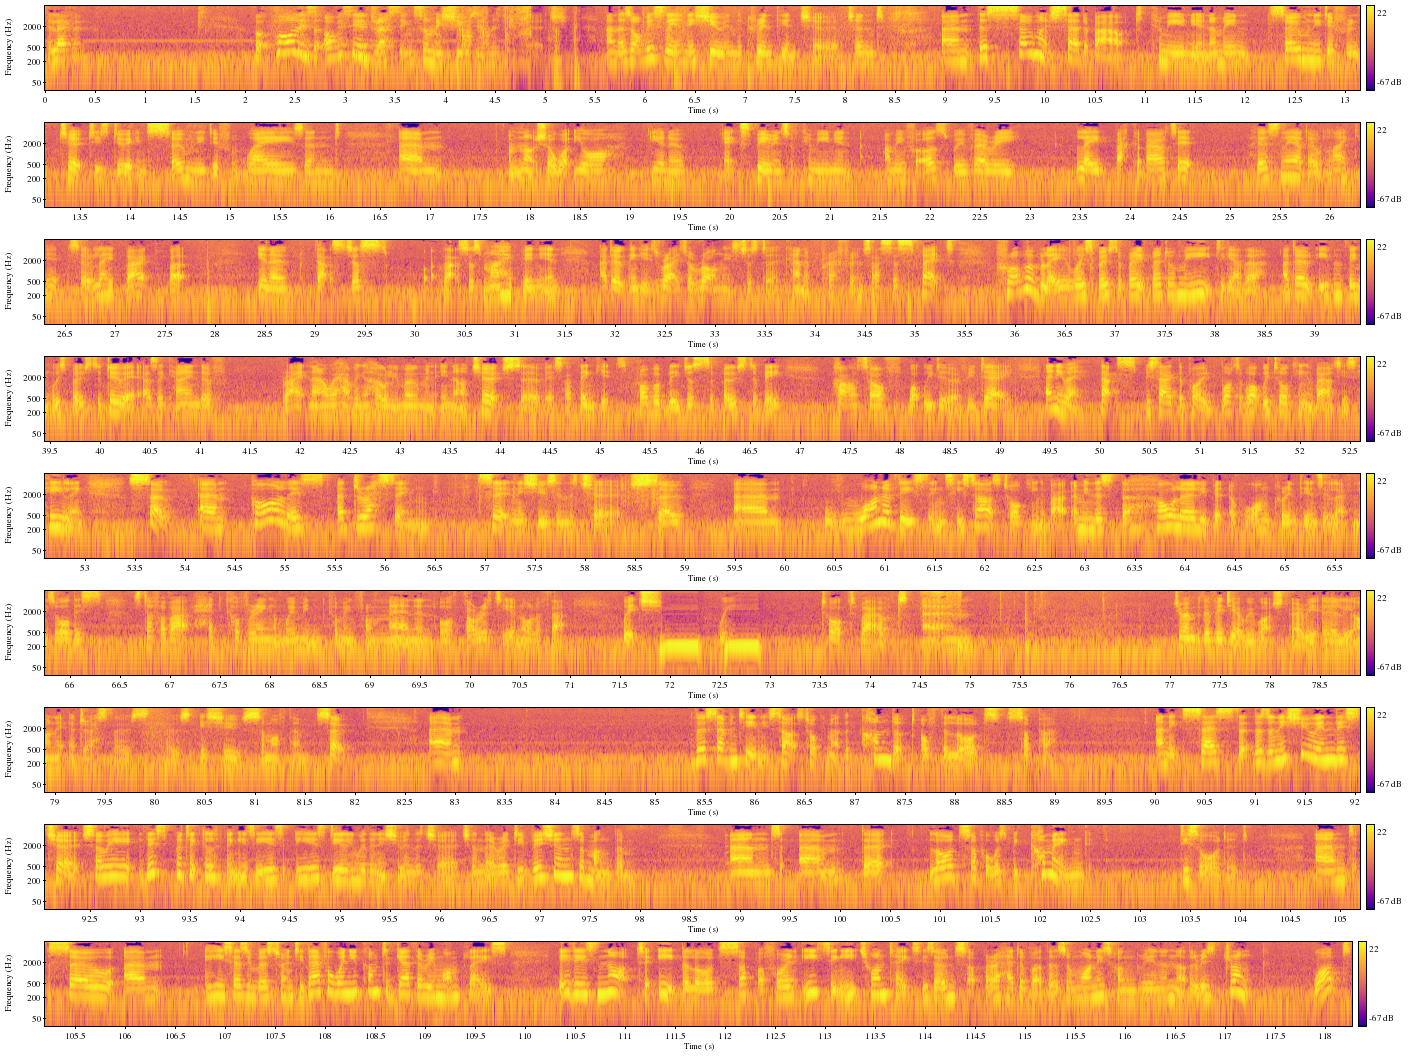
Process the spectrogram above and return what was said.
11. But Paul is obviously addressing some issues in the church, and there's obviously an issue in the Corinthian church, and um, there's so much said about communion. I mean, so many different churches do it in so many different ways, and um, I'm not sure what your, you know, experience of communion. I mean, for us, we're very laid back about it. Personally, I don't like it so laid back, but you know, that's just that's just my opinion. I don't think it's right or wrong, it's just a kind of preference. I suspect probably we're supposed to break bread when we eat together. I don't even think we're supposed to do it as a kind of right now we're having a holy moment in our church service. I think it's probably just supposed to be part of what we do every day. Anyway, that's beside the point. What, what we're talking about is healing. So, um, Paul is addressing certain issues in the church. So, um, one of these things he starts talking about. I mean, there's the whole early bit of 1 Corinthians 11 is all this stuff about head covering and women coming from men and authority and all of that, which we talked about. Um, do you remember the video we watched very early on? It addressed those those issues, some of them. So, um, verse 17, it starts talking about the conduct of the Lord's Supper. And it says that there's an issue in this church. So he, this particular thing is he is he is dealing with an issue in the church, and there are divisions among them. And um, the Lord's Supper was becoming disordered, and so um, he says in verse 20, Therefore, when you come together in one place, it is not to eat the Lord's Supper, for in eating each one takes his own supper ahead of others, and one is hungry and another is drunk. What?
